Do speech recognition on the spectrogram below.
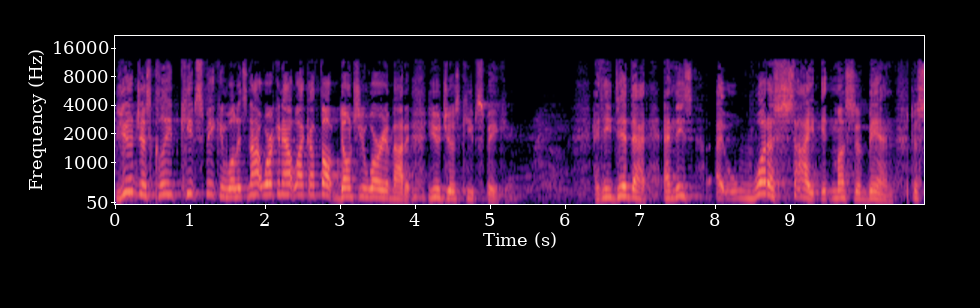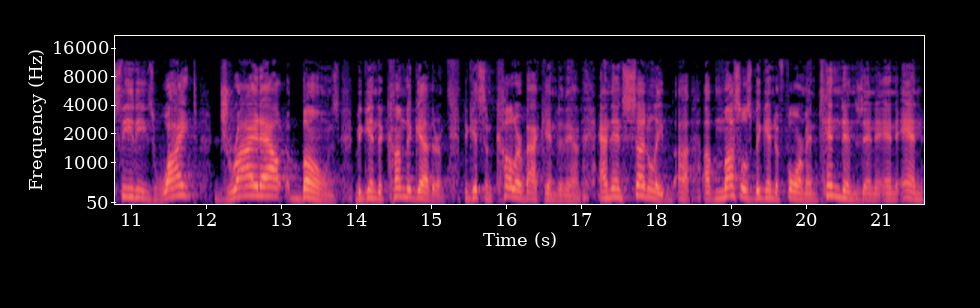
You just keep, keep speaking. Well, it's not working out like I thought. Don't you worry about it. You just keep speaking. And he did that. And these, uh, what a sight it must have been to see these white, dried out bones begin to come together to get some color back into them. And then suddenly uh, uh, muscles begin to form and tendons and, and, and,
